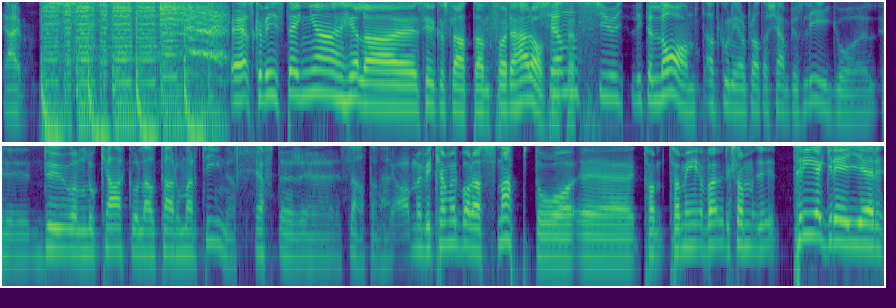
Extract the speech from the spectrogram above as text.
Jajamän. Eh, ska vi stänga hela eh, Cirkus Zlatan för det här avsnittet? Känns ju lite lamt att gå ner och prata Champions League och eh, duon Lukaku och Lautaro Martinez efter eh, Zlatan här. Ja men vi kan väl bara snabbt då eh, ta, ta, med, liksom, eh, tre grejer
